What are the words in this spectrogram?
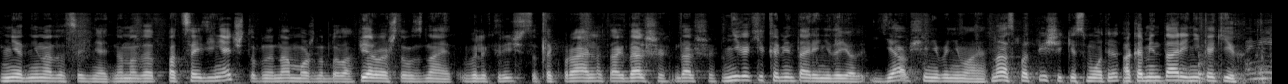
Нет, не надо соединять. Нам надо подсоединять, чтобы нам можно было. Первое, что он знает в электричестве, так правильно. Так, дальше, дальше. Никаких комментариев не дает. Я вообще не понимаю. Нас подписчики смотрят, а комментариев никаких. Они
